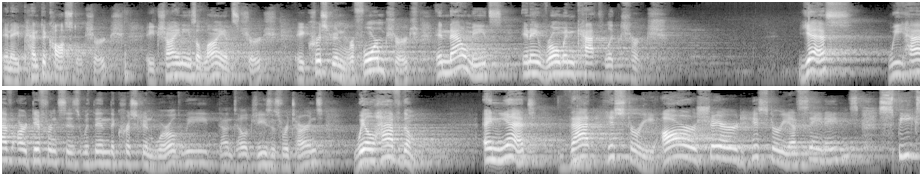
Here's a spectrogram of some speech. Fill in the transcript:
in a Pentecostal church, a Chinese Alliance church, a Christian Reformed church, and now meets in a Roman Catholic church. Yes, we have our differences within the Christian world. We, until Jesus returns, will have them. And yet, that history, our shared history as St. Aidan's, speaks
